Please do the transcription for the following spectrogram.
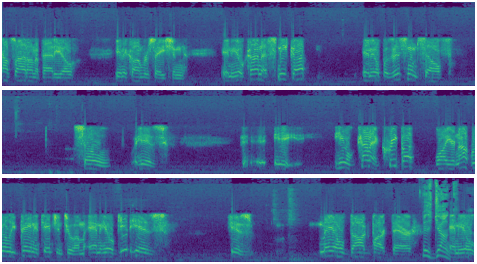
outside on a patio in a conversation, and he'll kind of sneak up and he'll position himself so his he, he'll kind of creep up while you're not really paying attention to him, and he'll get his his male dog part there. His junk. And he'll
